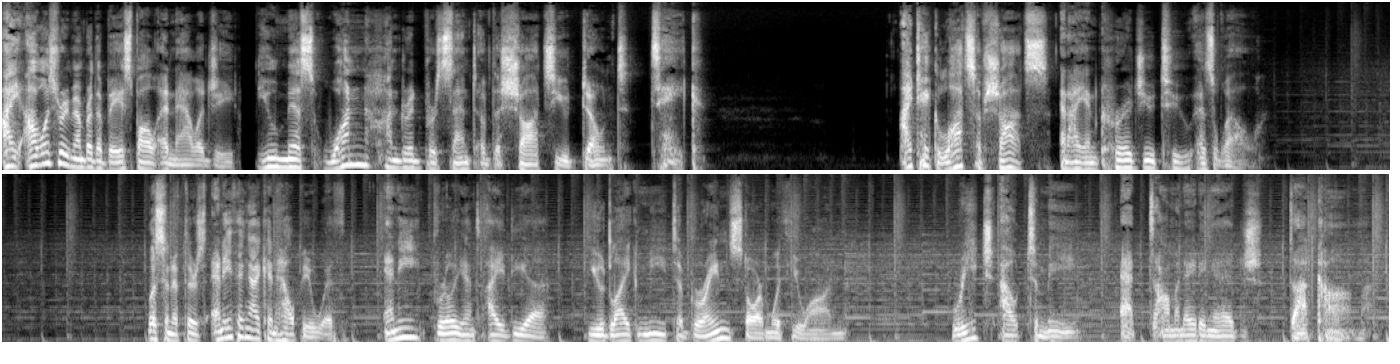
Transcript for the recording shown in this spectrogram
I always remember the baseball analogy. You miss 100% of the shots you don't take. I take lots of shots, and I encourage you to as well. Listen, if there's anything I can help you with, any brilliant idea you'd like me to brainstorm with you on, reach out to me at dominatingedge.com.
